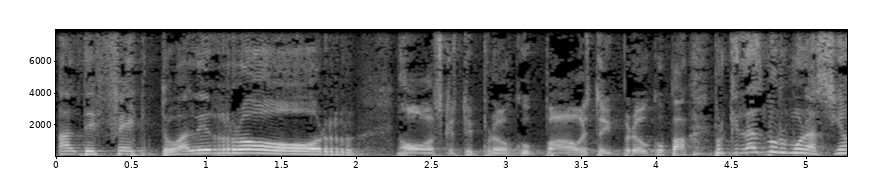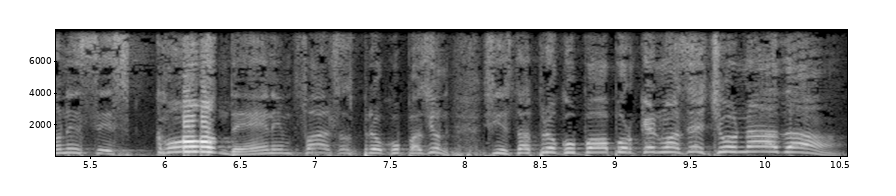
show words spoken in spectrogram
al defecto, al error. No, es que estoy preocupado, estoy preocupado. Porque las murmuraciones se esconden en falsas preocupaciones. Si estás preocupado, ¿por qué no has hecho nada?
